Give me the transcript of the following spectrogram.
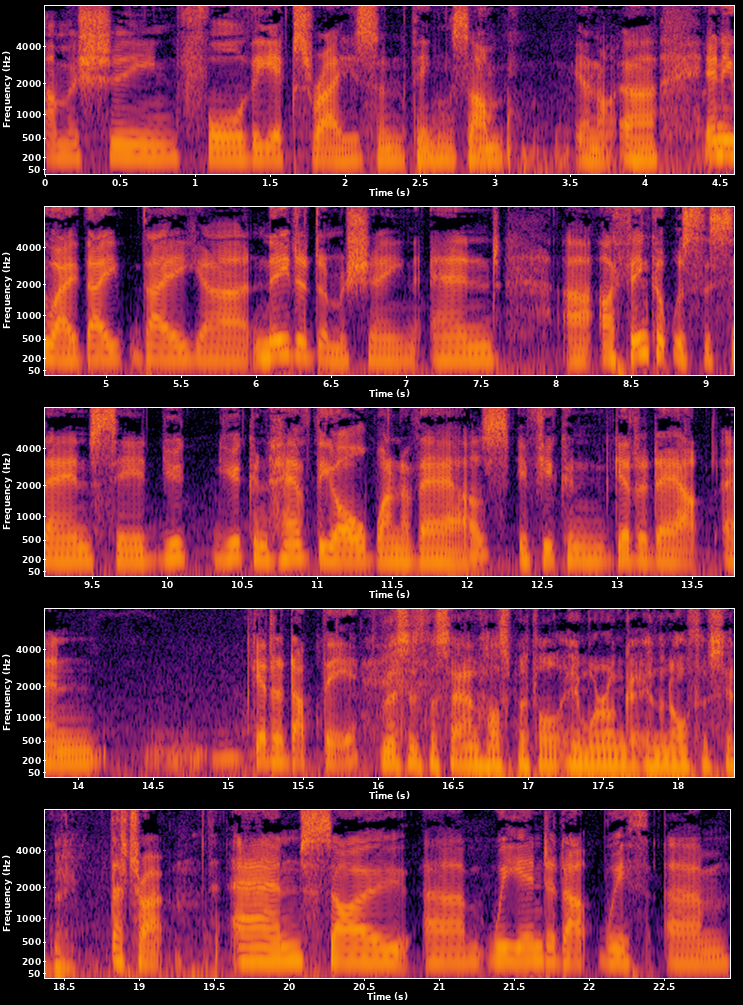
a machine for the X-rays and things. Um, you know. Uh, anyway, they they uh, needed a machine, and uh, I think it was the SANZ said you you can have the old one of ours if you can get it out and get it up there. This is the SAN Hospital in Wahroonga in the north of Sydney. That's right, and so um, we ended up with. Um,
